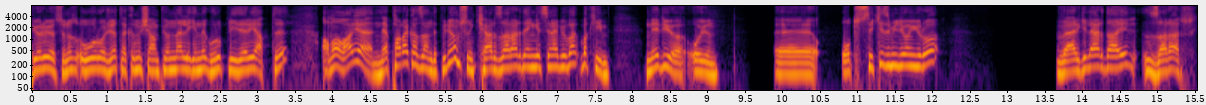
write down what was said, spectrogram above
görüyorsunuz Uğur Hoca takımı Şampiyonlar Ligi'nde grup lideri yaptı. Ama var ya ne para kazandık biliyor musun? Kar zarar dengesine bir bak bakayım. Ne diyor oyun? Ee, 38 milyon euro vergiler dahil zarar,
